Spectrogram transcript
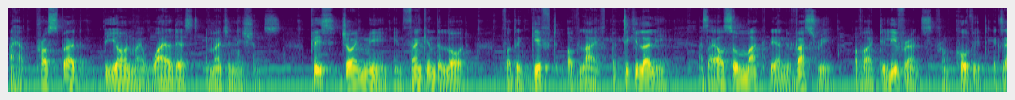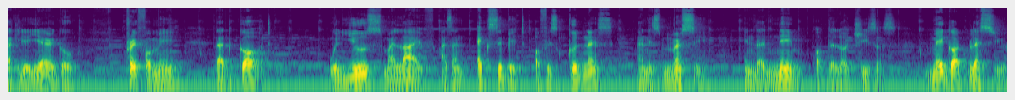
I have prospered beyond my wildest imaginations. Please join me in thanking the Lord for the gift of life, particularly as I also mark the anniversary of our deliverance from COVID exactly a year ago. Pray for me that God will use my life as an exhibit of His goodness and His mercy in the name of the Lord Jesus. May God bless you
